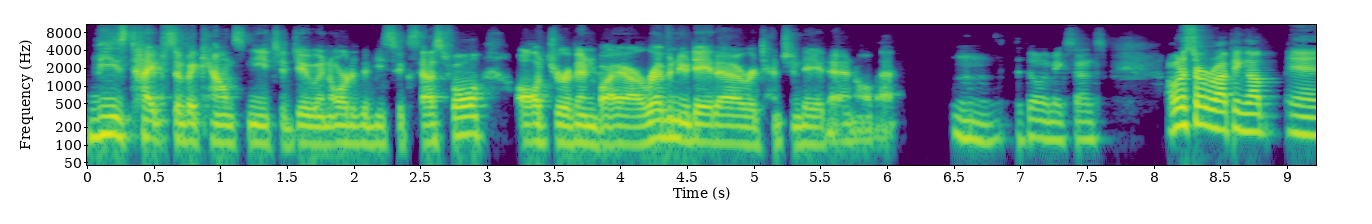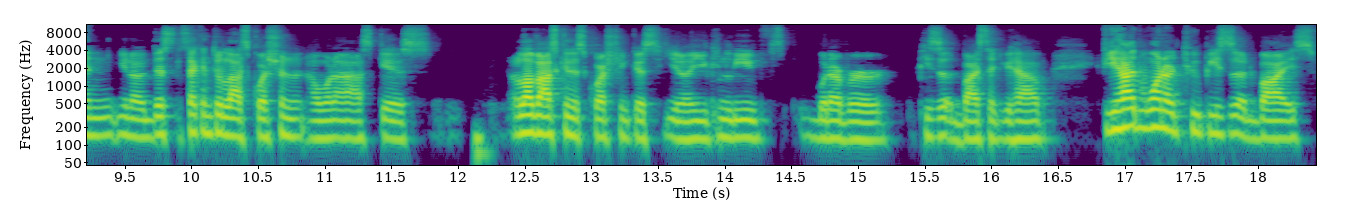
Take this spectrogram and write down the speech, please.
these types of accounts need to do in order to be successful, all driven by our revenue data, retention data, and all that. Mm, that totally makes sense. I want to start wrapping up, and you know, this second to last question I want to ask is, I love asking this question because you know you can leave whatever piece of advice that you have. If you had one or two pieces of advice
